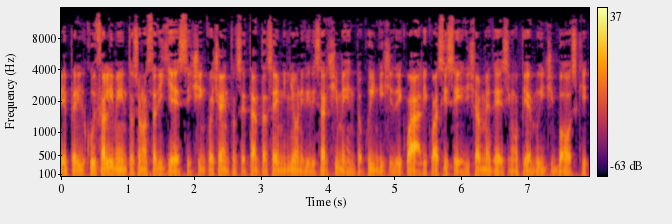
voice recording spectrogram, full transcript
e per il cui fallimento sono stati chiesti 576 milioni di risarcimento, 15 dei quali, quasi 16, al medesimo Pierluigi Boschi.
